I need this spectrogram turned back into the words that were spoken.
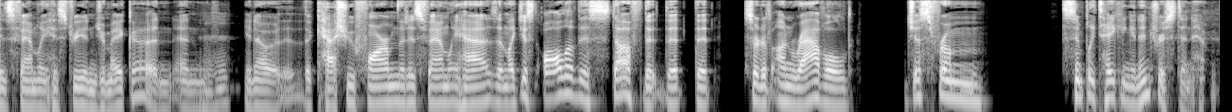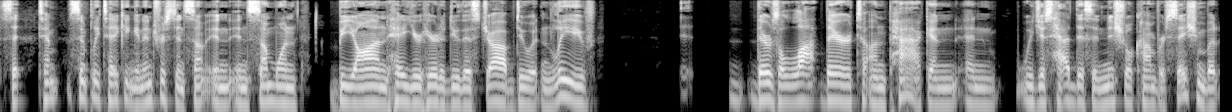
his family history in Jamaica and and mm-hmm. you know the cashew farm that his family has and like just all of this stuff that that that sort of unraveled just from simply taking an interest in him simply taking an interest in some in in someone beyond hey you're here to do this job do it and leave there's a lot there to unpack and and we just had this initial conversation but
